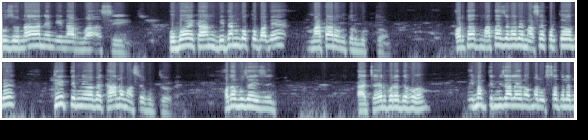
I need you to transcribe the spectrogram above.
উজুনানে মিনার উভয় কান বিধানগতভাবে মাথার অন্তর্ভুক্ত। অর্থাৎ মাথা যেভাবে মাছে করতে হবে, ঠিক তেমনি ভাবে কানও মাসে করতে হবে। কথা বুঝাইছে? আচ্ছা এরপরে দেখো, ইমাম তিরমিজি আলাই রহমার উস্তাদ হলেন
